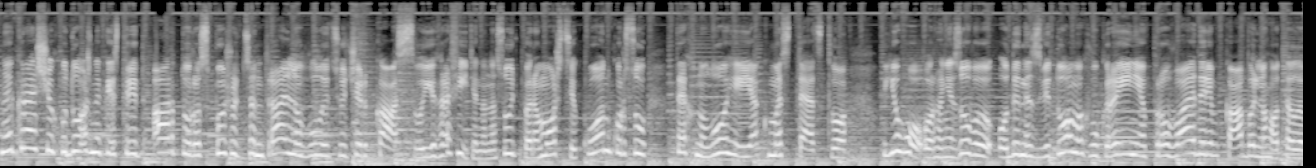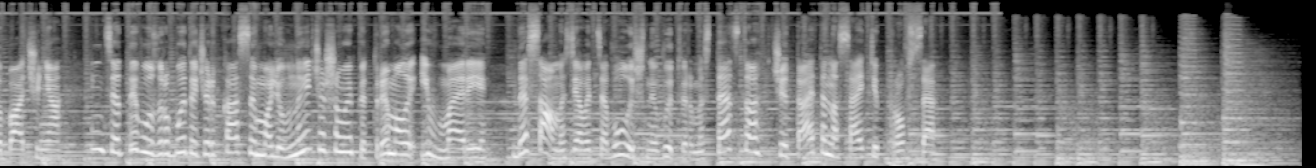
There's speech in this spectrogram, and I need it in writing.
Найкращі художники стріт-арту розпишуть центральну вулицю Черкас. Свої графіті нанесуть переможці конкурсу Технології як мистецтво. Його організовує один із відомих в Україні провайдерів кабельного телебачення. Ініціативу зробити Черкаси мальовничішими підтримали і в мерії. Де саме з'явиться вуличний витвір мистецтва, читайте на сайті про все.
